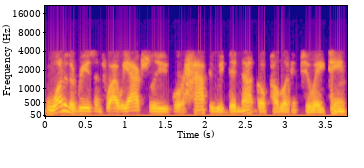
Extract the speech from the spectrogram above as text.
one of the reasons why we actually were happy we did not go public in 2018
